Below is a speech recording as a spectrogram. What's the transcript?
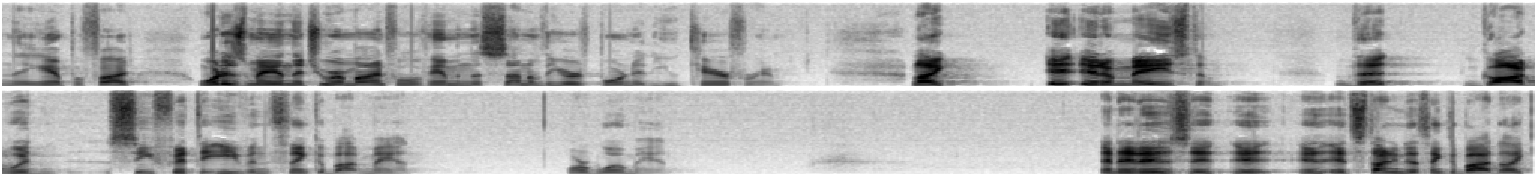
And the Amplified, What is man that you are mindful of him, and the son of the earthborn that you care for him? Like, it, it amazed them that God would see fit to even think about man or woe man. And it is, it, it, it, it's stunning to think about like,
